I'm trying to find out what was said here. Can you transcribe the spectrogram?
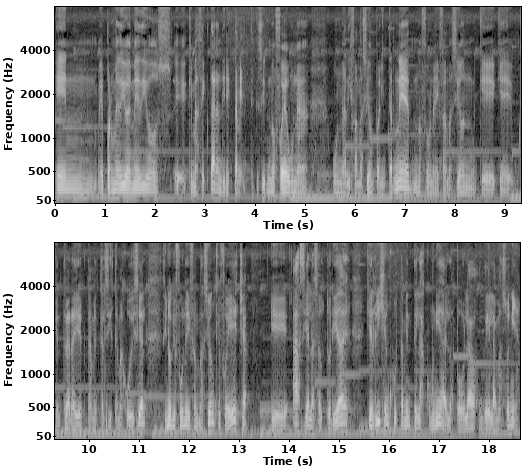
eh, por medio de medios eh, que me afectaran directamente, es decir, no fue una, una difamación por internet, no fue una difamación que, que, entrara directamente al sistema judicial, sino que fue una difamación que fue hecha eh, hacia las autoridades que rigen justamente las comunidades, los poblados de la Amazonía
